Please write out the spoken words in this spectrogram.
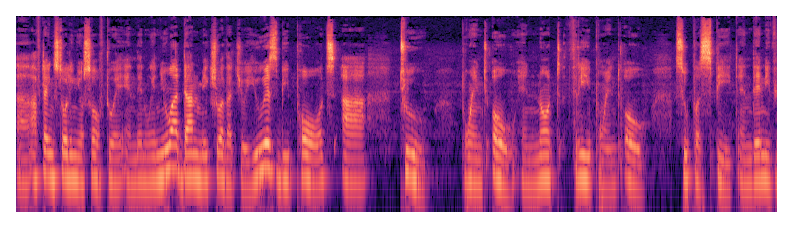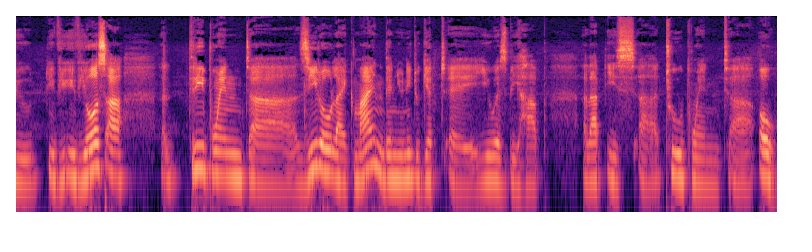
uh, after installing your software. And then when you are done make sure that your USB ports are 2.0 and not 3.0 super speed. And then if you if you if yours are 3.0 like mine then you need to get a USB hub. That is uh, 2.0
